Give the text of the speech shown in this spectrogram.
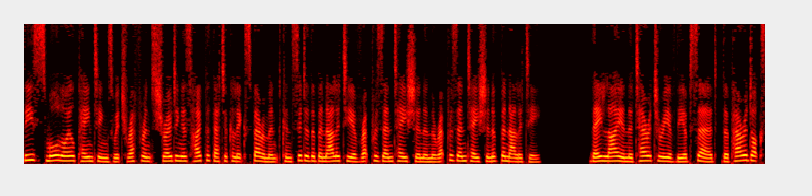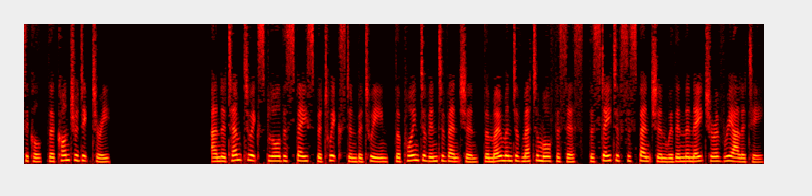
These small oil paintings which reference Schrödinger's hypothetical experiment consider the banality of representation and the representation of banality. They lie in the territory of the absurd, the paradoxical, the contradictory, and attempt to explore the space betwixt and between, the point of intervention, the moment of metamorphosis, the state of suspension within the nature of reality.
